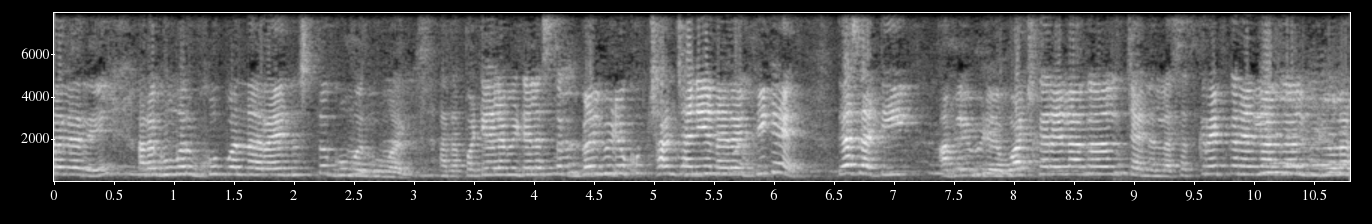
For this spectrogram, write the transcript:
घुमायला रे. आता घुमर खूप बनणार आहे नुसतं घुमर घुमर. आता पटियाला बिट्याला सगळे व्हिडिओ खूप छान छान येणार आहेत ठीक आहे? त्यासाठी आपले व्हिडिओ वॉच करायला लागल चॅनलला सबस्क्राईब करायला लागल व्हिडिओला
